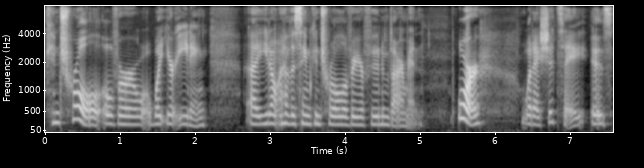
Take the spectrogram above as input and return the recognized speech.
control over what you're eating. Uh, you don't have the same control over your food environment. Or what I should say is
